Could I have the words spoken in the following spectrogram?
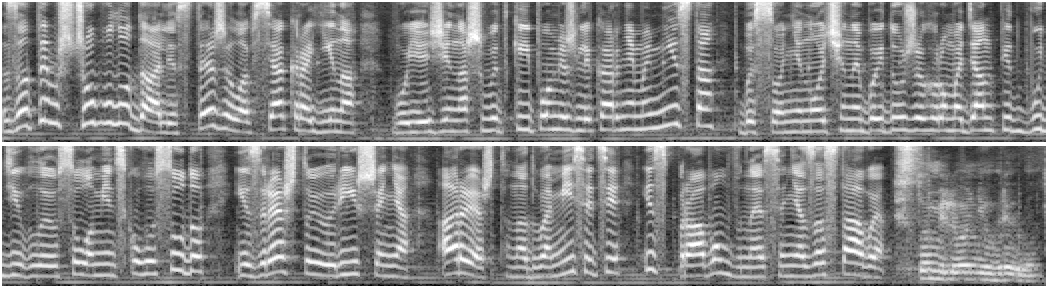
За тим, що було далі, стежила вся країна. Вояжі на швидкий поміж лікарнями міста, безсонні ночі небайдужих громадян під будівлею Соломінського суду і, зрештою, рішення арешт на два місяці із правом внесення застави. 100 мільйонів гривень.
